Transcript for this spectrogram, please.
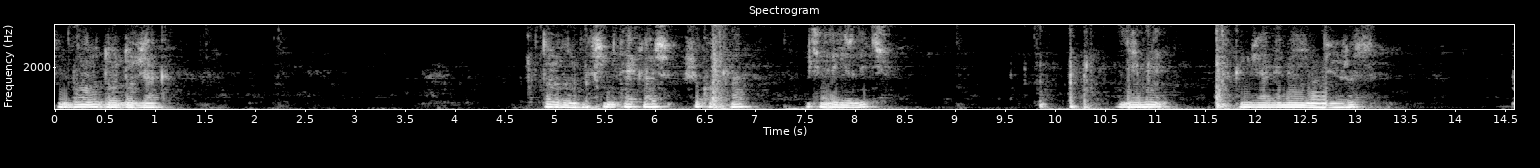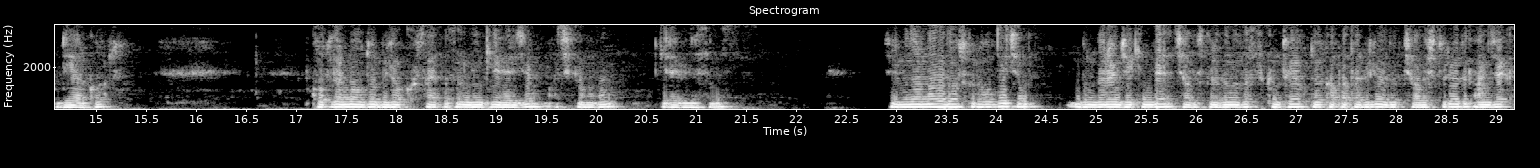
Şimdi bu onu durduracak. Durdurdu. Şimdi tekrar şu kodla içeri girdik. Yeni güncellemeyi indiriyoruz. Bu diğer kod. Kodların olduğu blog sayfasının linkini vereceğim. Açıklamadan girebilirsiniz. Şimdi bu normalde Dogecoin olduğu için bundan öncekinde çalıştırdığımızda sıkıntı yoktu. Kapatabiliyorduk, çalıştırıyorduk ancak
